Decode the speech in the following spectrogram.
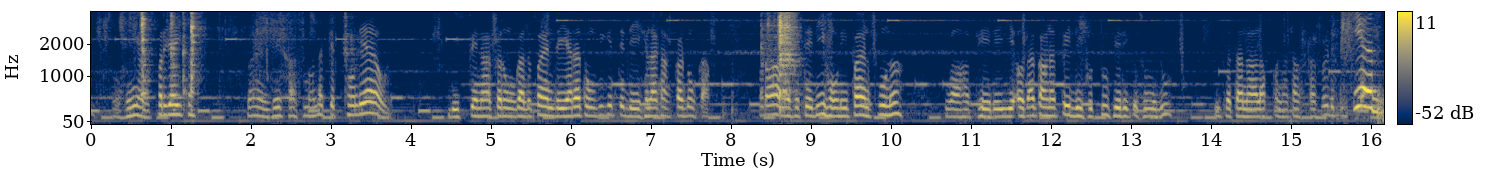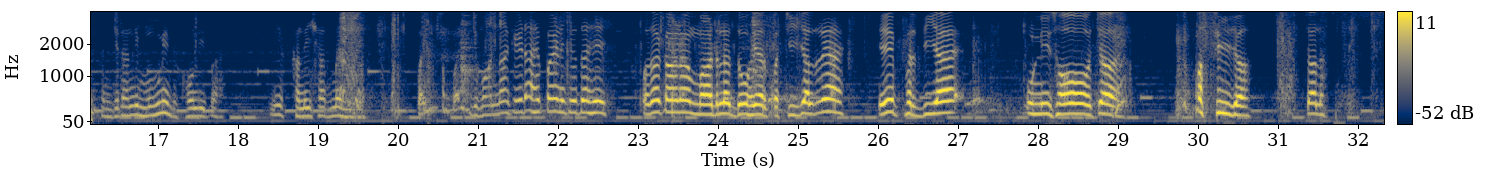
ਨਹੀਂ ਆ ਭਰਜਾਈ ਤਾਂ। ਭੈਣ ਦੇ ਖਸਮਾਂ ਦਾ ਕਿੱਥੋਂ ਲਿਆ ਉਹ ਦੀਪੇ ਨਾ ਕਰੂੰ ਗੱਲ ਭੈਣ ਦੇ ਯਾਰਾ ਤੂੰ ਵੀ ਕਿਤੇ ਦੇਖ ਲੈ ਟਾਂਕਾ ਟੂੰਕਾ ਭਰਾ ਕਿਤੇ ਦੀ ਹੋਣੀ ਭੈਣ ਭੂਣ। ਵਾਹ ਫੇਰੇ ਹੀ ਉਹਦਾ ਗਾਣਾ ਭੇਲੀ ਫੁੱਟੂ ਫੇਰੇ ਕੁਛ ਮਿਲੂ ਕੀ ਪਤਾ ਨਾਲ ਆਪਣਾ ਟਾਂਕਾ ਭਿੜ ਜੀ ਕੰਜਰਾਂ ਦੀ ਮੂੰਹ ਨਹੀਂ ਦਿਖਾਉਂਦੀ ਪਰ ਇਹ ਅੱਖਾਂ ਦੀ ਸ਼ਰਮ ਹੈ ਭਾਈ ਭਾਈ ਜਵਾਨਾ ਕਿਹੜਾ ਹੈ ਭੈਣ ਚੋਦਾ ਇਹ? ਉਹਦਾ ਕਹਣਾ ਮਾਡਲ 2025 ਚੱਲ ਰਿਹਾ ਹੈ। ਇਹ ਫਿਰਦੀ ਹੈ 1900 ਚ 80 ਜਾ। ਚੱਲ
